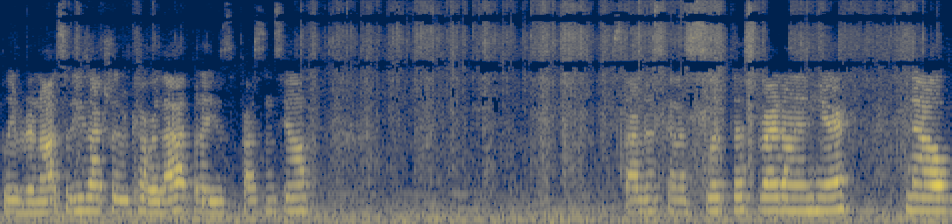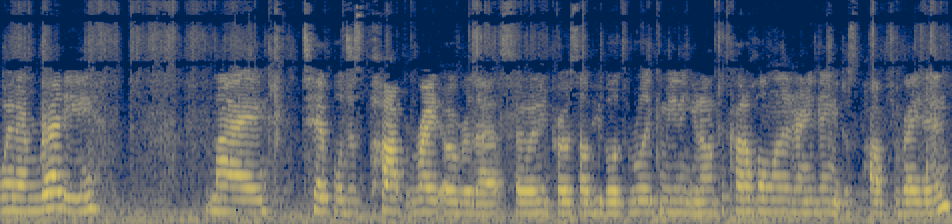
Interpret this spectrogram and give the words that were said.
believe it or not. So these actually would cover that, but I use press and seal. So I'm just gonna slip this right on in here. Now, when I'm ready, my tip will just pop right over that. So any ProCell people, it's really convenient. You don't have to cut a hole in it or anything. It just pops right in.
